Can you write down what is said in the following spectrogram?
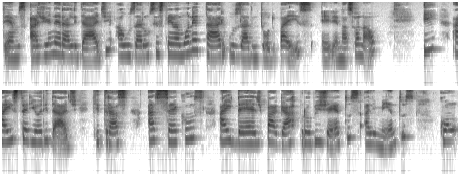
Temos a generalidade a usar um sistema monetário usado em todo o país, ele é nacional, e a exterioridade, que traz há séculos a ideia de pagar por objetos, alimentos, com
